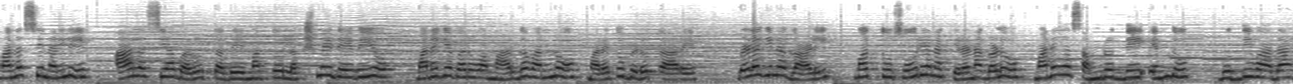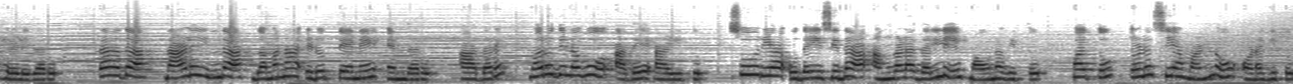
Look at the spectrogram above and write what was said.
ಮನಸ್ಸಿನಲ್ಲಿ ಆಲಸ್ಯ ಬರುತ್ತದೆ ಮತ್ತು ಲಕ್ಷ್ಮೀದೇವಿಯು ಮನೆಗೆ ಬರುವ ಮಾರ್ಗವನ್ನು ಮರೆತು ಬಿಡುತ್ತಾರೆ. ಬೆಳಗಿನ ಗಾಳಿ ಮತ್ತು ಸೂರ್ಯನ ಕಿರಣಗಳು ಮನೆಯ ಸಮೃದ್ಧಿ ಎಂದು ಬುದ್ಧಿವಾದ ಹೇಳಿದರು. ರಾಧಾ, ನಾಳೆಯಿಂದ ಗಮನ ಇಡುತ್ತೇನೆ ಎಂದರು. ಆದರೆ ಮರುದಿನವೂ ಅದೇ ಆಯಿತು. ಸೂರ್ಯ ಉದಯಿಸಿದ ಅಂಗಳದಲ್ಲಿ ಮೌನವಿತ್ತು ಮತ್ತು ತುಳಸಿಯ ಮಣ್ಣು ಒಣಗಿತು.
